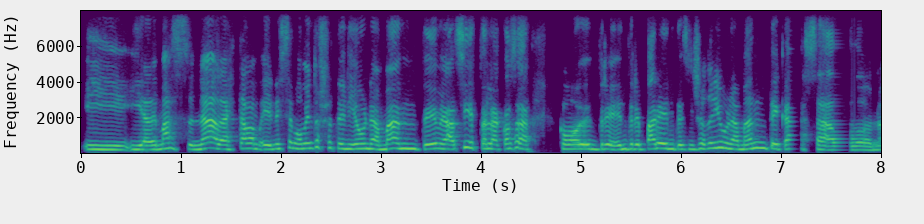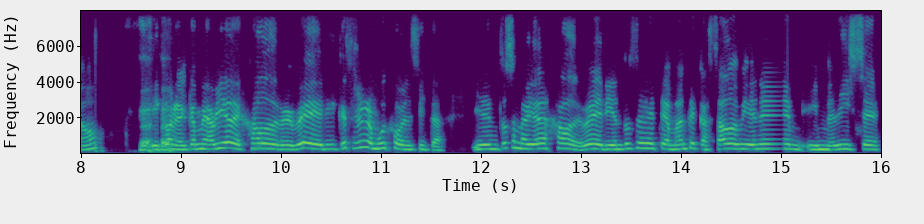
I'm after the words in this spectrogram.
Y, además, nada, estaba, en ese momento yo tenía un amante, así está la cosa como entre, entre paréntesis, yo tenía un amante casado, ¿no? Y con el que me había dejado de beber, y qué sé yo, era muy jovencita. Y entonces me había dejado de ver, y entonces este amante casado viene y me dice,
